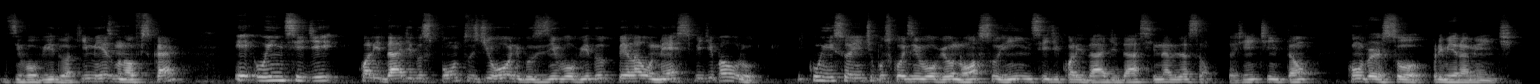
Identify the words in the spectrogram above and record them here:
desenvolvido aqui mesmo na UFSCar e o índice de qualidade dos pontos de ônibus desenvolvido pela Unesp de Bauru. E com isso a gente buscou desenvolver o nosso índice de qualidade da sinalização. A gente então conversou primeiramente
